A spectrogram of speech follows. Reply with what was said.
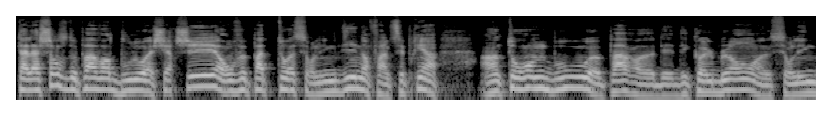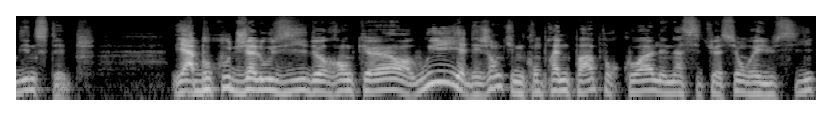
t'as la chance de pas avoir de boulot à chercher, on veut pas de toi sur LinkedIn. Enfin, elle s'est pris un, torrent de boue euh, par euh, des, cols blancs euh, sur LinkedIn. C'était il y a beaucoup de jalousie, de rancœur. Oui, il y a des gens qui ne comprennent pas pourquoi Lena Situation réussit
